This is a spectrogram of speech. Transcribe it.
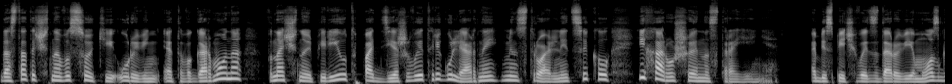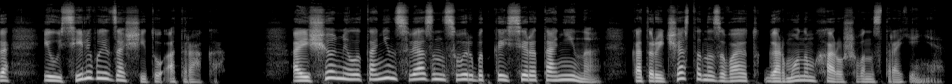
Достаточно высокий уровень этого гормона в ночной период поддерживает регулярный менструальный цикл и хорошее настроение, обеспечивает здоровье мозга и усиливает защиту от рака. А еще мелатонин связан с выработкой серотонина, который часто называют гормоном хорошего настроения.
